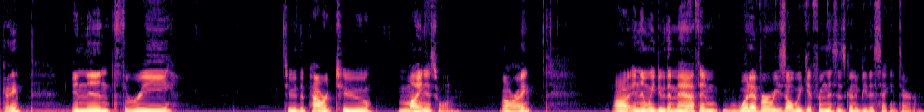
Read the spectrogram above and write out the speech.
Okay? And then 3 to the power 2 minus 1. All right? Uh, and then we do the math, and whatever result we get from this is going to be the second term.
